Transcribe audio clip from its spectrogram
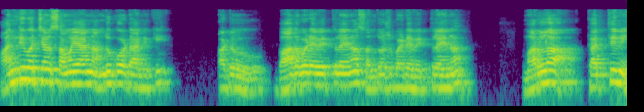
అంది వచ్చిన సమయాన్ని అందుకోవటానికి అటు బాధపడే వ్యక్తులైనా సంతోషపడే వ్యక్తులైనా మరలా కత్తిని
